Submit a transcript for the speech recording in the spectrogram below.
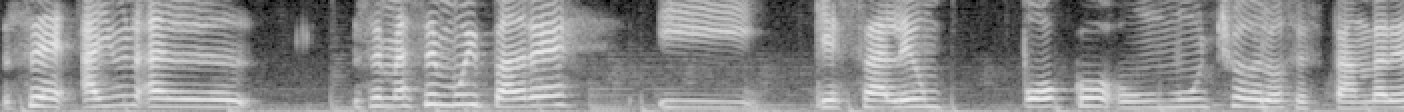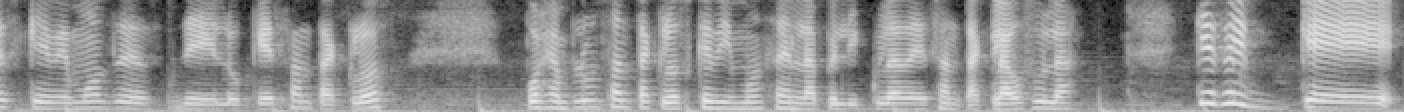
Se, hay un, se me hace muy padre y que sale un poco o un mucho de los estándares que vemos de, lo que es Santa Claus. Por ejemplo, un Santa Claus que vimos en la película de Santa Cláusula, que es el que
